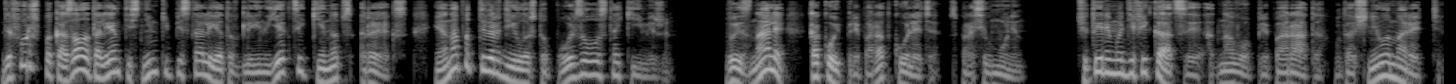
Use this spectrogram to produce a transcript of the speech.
Дефорж показал итальянке снимки пистолетов для инъекций Кинопс Рекс, и она подтвердила, что пользовалась такими же. Вы знали, какой препарат колете? спросил Мунин. Четыре модификации одного препарата, уточнила Маретти.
